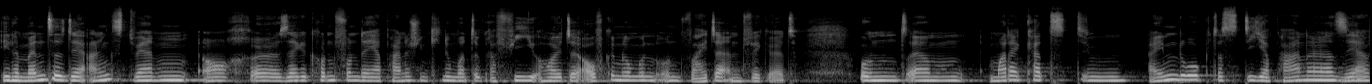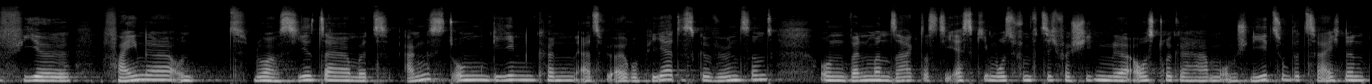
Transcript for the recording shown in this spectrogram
Elemente der Angst werden auch äh, sehr gekonnt von der japanischen Kinematografie heute aufgenommen und weiterentwickelt. Und ähm, Marek hat den Eindruck, dass die Japaner sehr viel feiner und nuancierter mit Angst umgehen können, als wir Europäer das gewöhnt sind. Und wenn man sagt, dass die Eskimos 50 verschiedene Ausdrücke haben, um Schnee zu bezeichnen,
